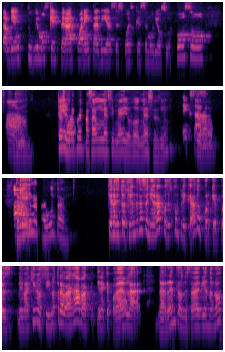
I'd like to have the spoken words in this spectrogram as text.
también tuvimos que esperar 40 días después que se murió su esposo. Um, entonces igual puede pasar un mes y medio, dos meses, ¿no? Exacto. Tengo una pregunta. Que la situación de esa señora pues es complicado porque pues me imagino si no trabajaba tiene que pagar la, la renta donde estaba viviendo, ¿no?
